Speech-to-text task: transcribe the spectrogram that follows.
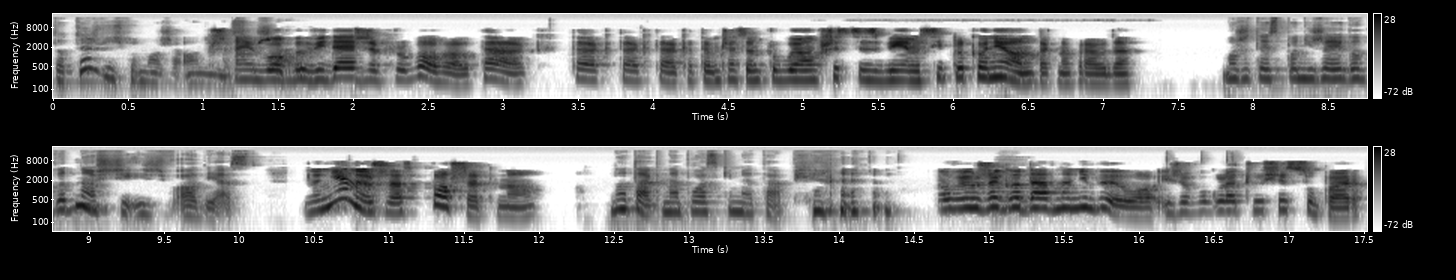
to też byśmy może o nim Przynajmniej byłoby widać, że próbował, tak, tak, tak, tak. A tymczasem próbują wszyscy z BMC, tylko nie on tak naprawdę. Może to jest poniżej jego godności iść w odjazd. No nie no, już raz poszedł, no. No tak, na płaskim etapie. Mówił, że go dawno nie było i że w ogóle czuł się super.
